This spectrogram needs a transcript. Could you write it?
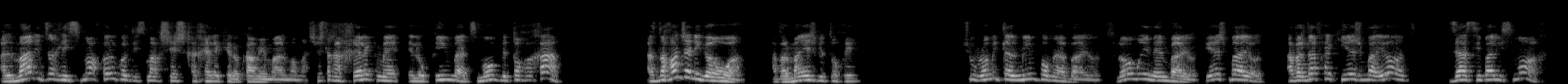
על מה אני צריך לשמוח? קודם כל תשמח שיש לך חלק אלוקה ממעל ממש. יש לך חלק מאלוקים בעצמו בתוכך. אז נכון שאני גרוע, אבל מה יש בתוכי? שוב, לא מתעלמים פה מהבעיות, לא אומרים אין בעיות, יש בעיות, אבל דווקא כי יש בעיות, זה הסיבה לשמוח.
